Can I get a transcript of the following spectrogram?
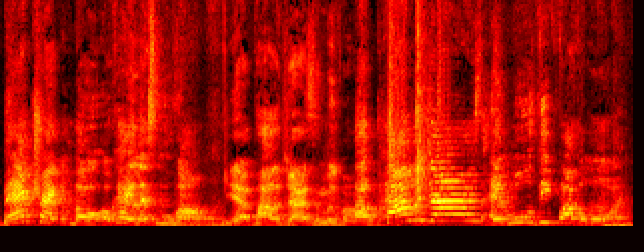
Backtrack and go, okay, let's move on. Yeah. Apologize and move on. Apologize and move the fuck on.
